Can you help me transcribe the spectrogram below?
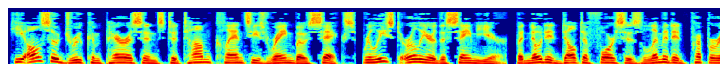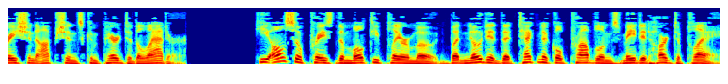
He also drew comparisons to Tom Clancy's Rainbow Six, released earlier the same year, but noted Delta Force's limited preparation options compared to the latter. He also praised the multiplayer mode but noted that technical problems made it hard to play.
